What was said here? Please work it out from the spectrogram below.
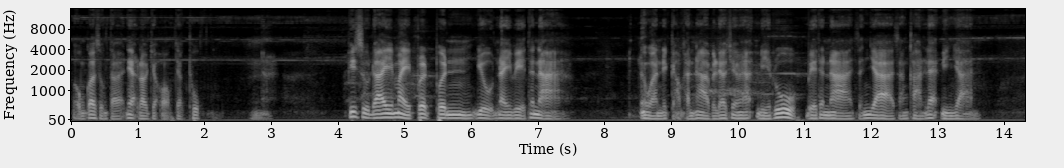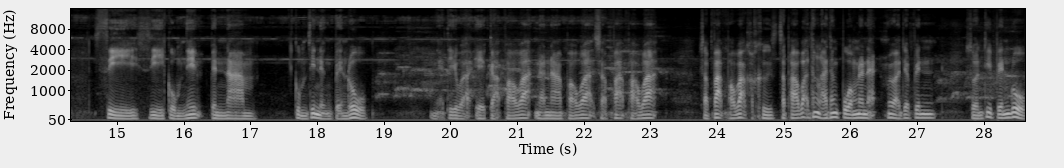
พระองค์ก็ทรงตรัสเนี่ยเราจะออกจากทุกข์นะพิสุใดไม่เพลิดเพลินอยู่ในเวทนาเมื่อวานได้กล่าวขันห้าไปแล้วใช่ไหมมีรูปเวทนา สัญญา สังขารและวิญญาณ สี่สี่กลุ่มนี้เป็นนาม กลุ่มที่หนึ่งเป็นรูปเนี่ยที่ว่าเอกภาวะ นานาภาวะสัพพะภาวะสัพพะภาวะก็คือสภาวะทั้งหลายทั้งปวงนั่นแหละไม่ว่าจะเป็นส่วนที่เป็นรูป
